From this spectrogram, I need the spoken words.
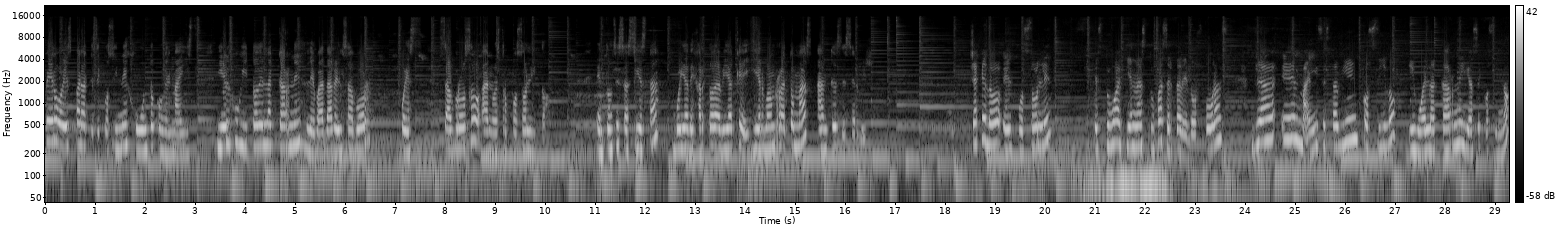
pero es para que se cocine junto con el maíz y el juguito de la carne le va a dar el sabor pues sabroso a nuestro pozolito. Entonces así está. Voy a dejar todavía que hierva un rato más antes de servir. Ya quedó el pozole. Estuvo aquí en la estufa cerca de dos horas. Ya el maíz está bien cocido. Igual la carne ya se cocinó.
